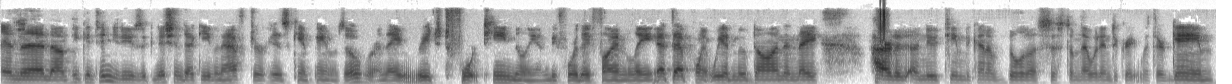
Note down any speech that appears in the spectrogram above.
And then um, he continued to use Ignition Deck even after his campaign was over, and they reached 14 million before they finally. At that point, we had moved on, and they hired a, a new team to kind of build a system that would integrate with their game.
